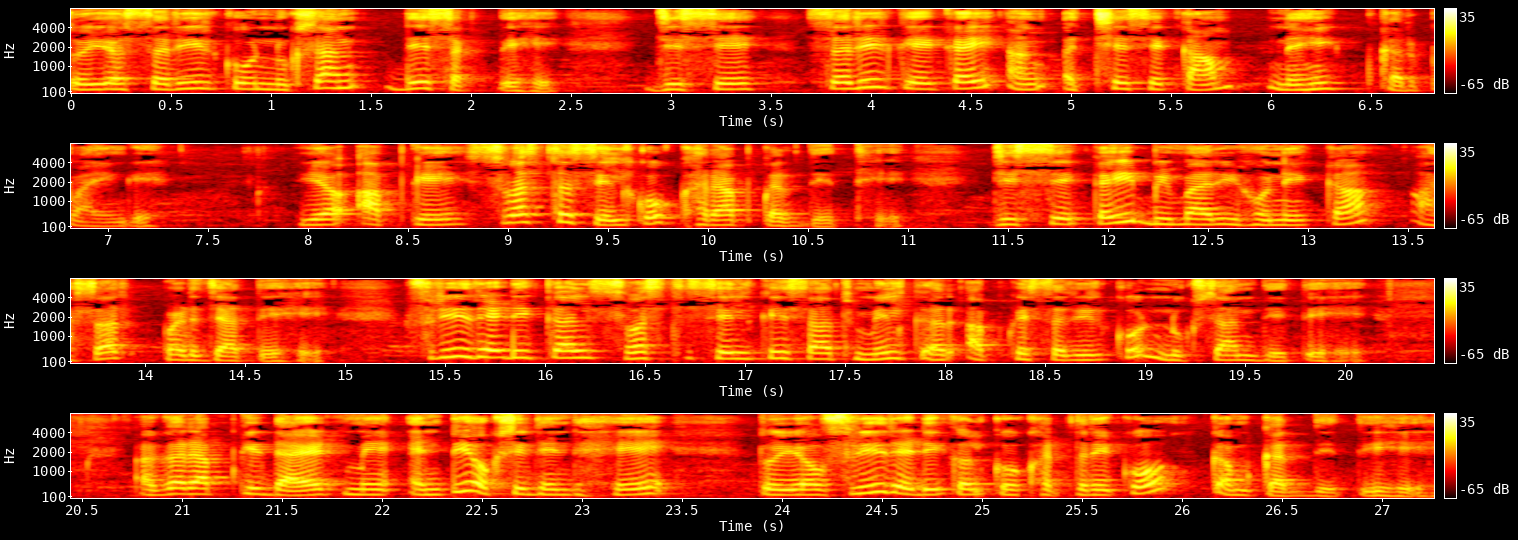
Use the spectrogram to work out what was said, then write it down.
तो यह शरीर को नुकसान दे सकते हैं, जिससे शरीर के कई अंग अच्छे से काम नहीं कर पाएँगे। यह आपके स्वस्थ सेल को खराब कर देते जिससे कई बीमारी होने का असर पड़ जाते हैं। फ्री रेडिकल स्वस्थ सेल के साथ मिलकर आपके शरीर को नुकसान देते हैं। अगर आपकी डाइट में एंटीऑक्सीडेंट है तो यह फ्री रेडिकल को खतरे को कम कर देती है।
